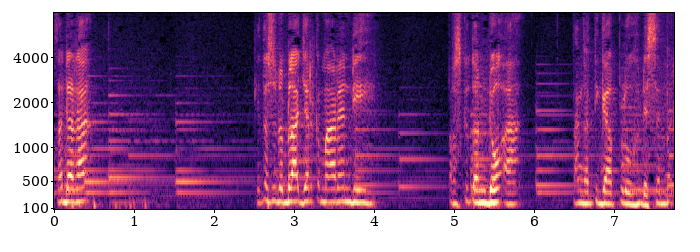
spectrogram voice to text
Saudara, kita sudah belajar kemarin di persekutuan doa tanggal 30 Desember.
